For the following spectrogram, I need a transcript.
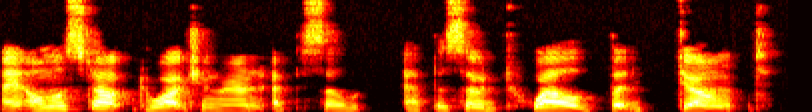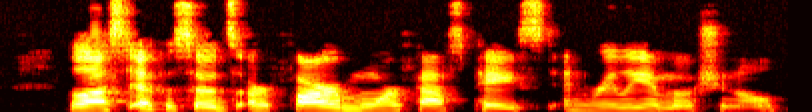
I almost stopped watching around episode episode 12, but don't. The last episodes are far more fast-paced and really emotional.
